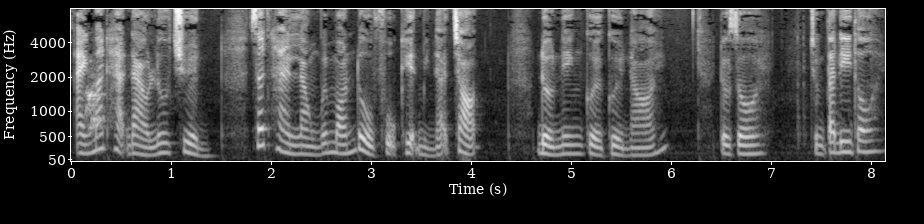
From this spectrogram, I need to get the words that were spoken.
Ánh mắt hạ đào lưu truyền, rất hài lòng với món đồ phụ kiện mình đã chọn. Đường Ninh cười cười nói, được rồi, chúng ta đi thôi.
